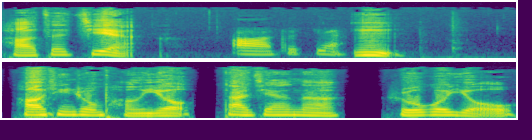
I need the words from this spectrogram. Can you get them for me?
好，再见。啊，再见。嗯，好，听众朋友，大家呢，如果有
